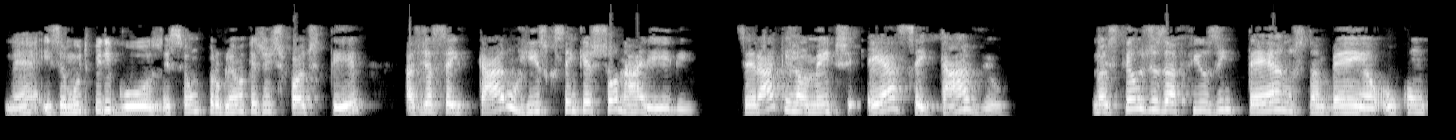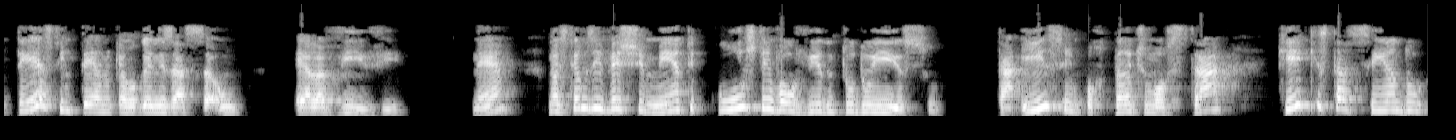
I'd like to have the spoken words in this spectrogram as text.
né? Isso é muito perigoso. Esse é um problema que a gente pode ter, a gente aceitar um risco sem questionar ele. Será que realmente é aceitável? Nós temos desafios internos também, o contexto interno que a organização ela vive né? Nós temos investimento e custo envolvido em tudo isso, tá? Isso é importante mostrar o que, que está sendo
